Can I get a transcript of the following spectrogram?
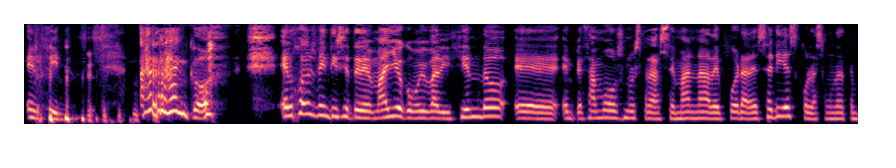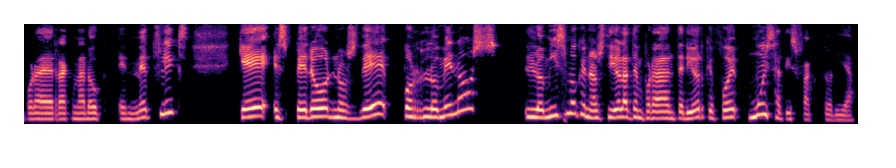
En fin, arranco. El jueves 27 de mayo, como iba diciendo, eh, empezamos nuestra semana de fuera de series con la segunda temporada de Ragnarok en Netflix, que espero nos dé por lo menos lo mismo que nos dio la temporada anterior, que fue muy satisfactoria.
